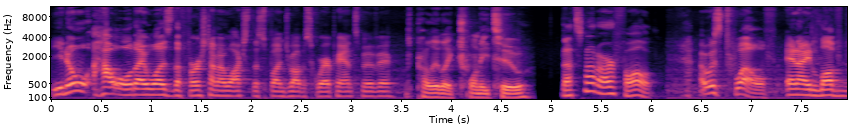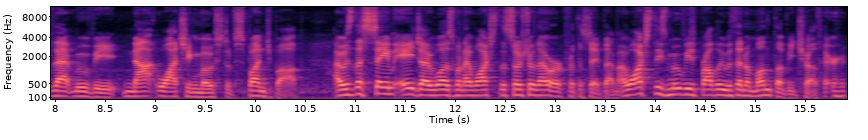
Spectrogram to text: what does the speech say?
You know how old I was the first time I watched the SpongeBob SquarePants movie? It's probably like 22. That's not our fault. I was 12 and I loved that movie not watching most of SpongeBob. I was the same age I was when I watched The Social Network for the same time. I watched these movies probably within a month of each other.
